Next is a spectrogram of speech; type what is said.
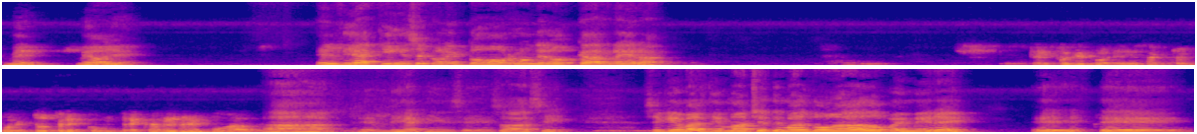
¿Me, me oye? El día 15 conectó Jorrón de dos carreras. Fue que, exacto, conectó tres, con tres carreras empujadas. Ajá, el día 15, eso es así. Así que Martín Machete Maldonado, pues mire, este,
